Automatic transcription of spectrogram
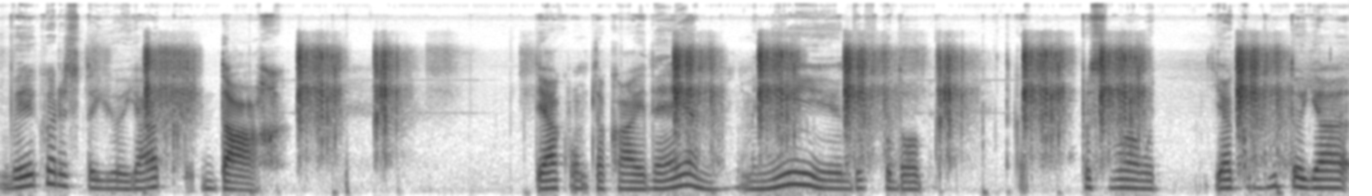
використаю як дах. Як вам така ідея? Мені до. Така по-своєму, як будто я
